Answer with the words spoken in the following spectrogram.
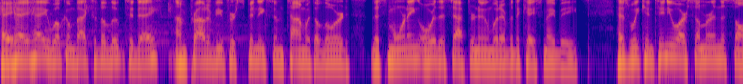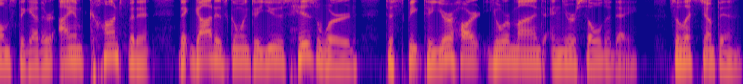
Hey, hey, hey, welcome back to the loop today. I'm proud of you for spending some time with the Lord this morning or this afternoon, whatever the case may be. As we continue our summer in the Psalms together, I am confident that God is going to use His word to speak to your heart, your mind, and your soul today. So let's jump in.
